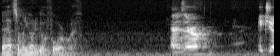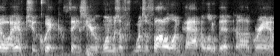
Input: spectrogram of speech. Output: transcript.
then that's someone you want to go forward with. And zero. Hey Joe, I have two quick things here. One was a one's a follow on Pat a little bit, uh, Graham.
